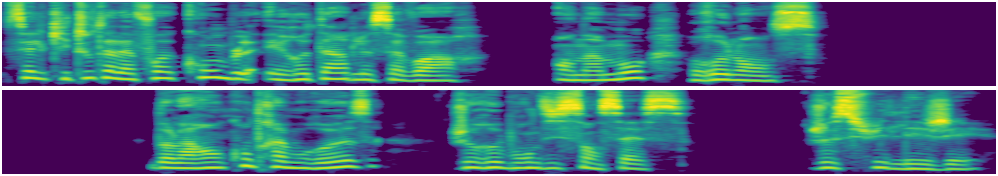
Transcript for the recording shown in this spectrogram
celle qui tout à la fois comble et retarde le savoir, en un mot, relance. Dans la rencontre amoureuse, je rebondis sans cesse. Je suis léger.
